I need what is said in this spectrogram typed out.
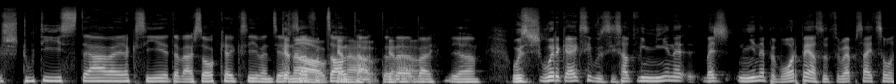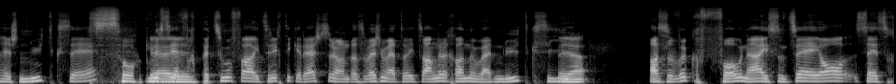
Studis da wären gewesen, dann wäre es okay gewesen, wenn sie Genau, jetzt so verzahlt genau, hätten. genau. Wär- Ja. Und es war hure geil gewesen, weil sie es halt wie nie, weißt, nie beworben haben, also auf der Website so hast du nichts gesehen. So Und wir sind geil. einfach per Zufall ins richtige Restaurant. Also, weißt du, wir hätten ins andere können und wäre nichts gewesen. Ja. Also wirklich voll nice. Und sie haben, ja, sie haben sich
